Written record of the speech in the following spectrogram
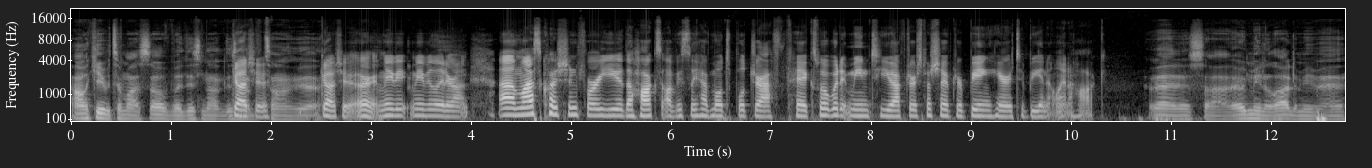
I don't keep it to myself, but this not this Gotcha. not the time. Yeah. Gotcha. All right. Maybe maybe later on. Um, last question for you. The Hawks obviously have multiple draft picks. What would it mean to you after, especially after being here, to be an Atlanta Hawk? Man, it's uh, it would mean a lot to me, man.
